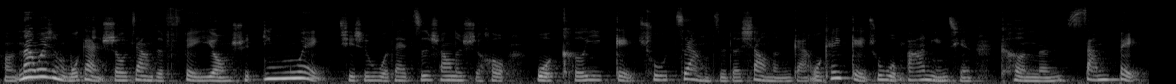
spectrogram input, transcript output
好，那为什么我敢收这样子费用？是因为其实我在咨商的时候，我可以给出这样子的效能感，我可以给出我八年前可能三倍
